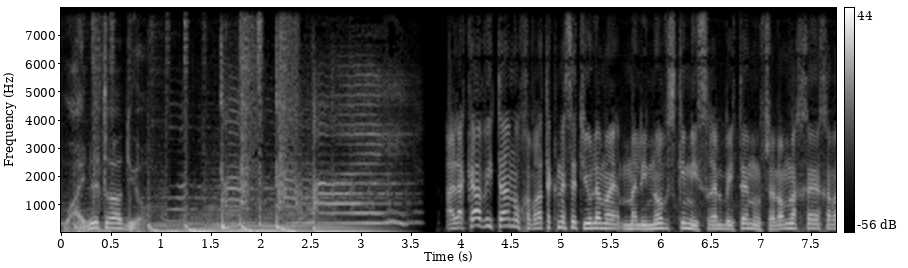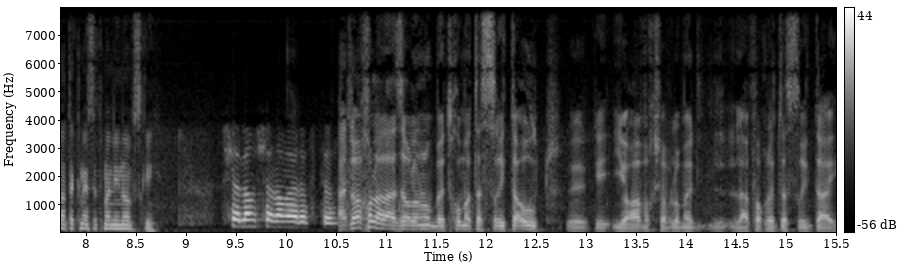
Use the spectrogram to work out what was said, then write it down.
ויינט רדיו. על הקו איתנו חברת הכנסת יוליה מלינובסקי מישראל ביתנו, שלום לך חברת הכנסת מלינובסקי. שלום, שלום, ערב טוב. את לא יכולה לעזור לנו בתחום התסריטאות, כי יואב עכשיו לומד להפוך לתסריטאי.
